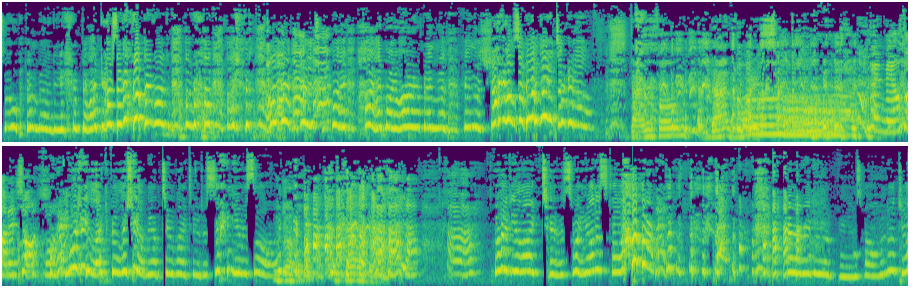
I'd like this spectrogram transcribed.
so many bad guys in Hollywood. I had my arm in the in the shackles and they took it off. Styrofoam, that voice. nails on a chalkboard Would you like Billy Yum Yum two by two to sing you a song? Would you like to swing on a star? Every moonbeam's home in a jar.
